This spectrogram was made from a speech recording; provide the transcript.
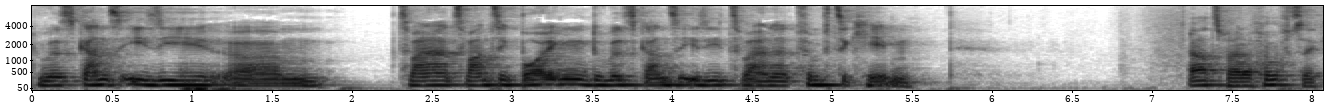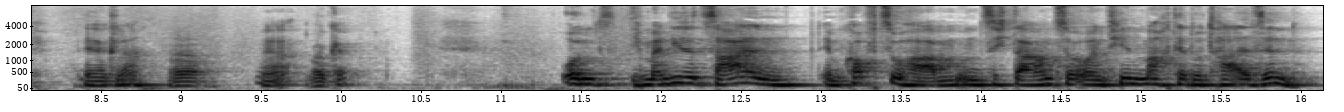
du willst ganz easy ähm, 220 beugen, du willst ganz easy 250 heben. Ja, 250. Ja, klar. Ja. ja. Okay. Und ich meine, diese Zahlen im Kopf zu haben und sich daran zu orientieren, macht ja total Sinn.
